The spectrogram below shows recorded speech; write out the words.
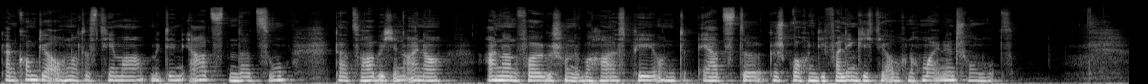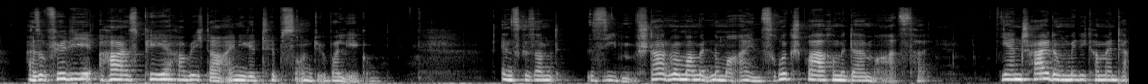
dann kommt ja auch noch das Thema mit den Ärzten dazu. Dazu habe ich in einer anderen Folge schon über HSP und Ärzte gesprochen. Die verlinke ich dir auch nochmal in den Shownotes. Also für die HSP habe ich da einige Tipps und Überlegungen. Insgesamt sieben. Starten wir mal mit Nummer eins. Rücksprache mit deinem Arzt halten. Die Entscheidung, Medikamente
